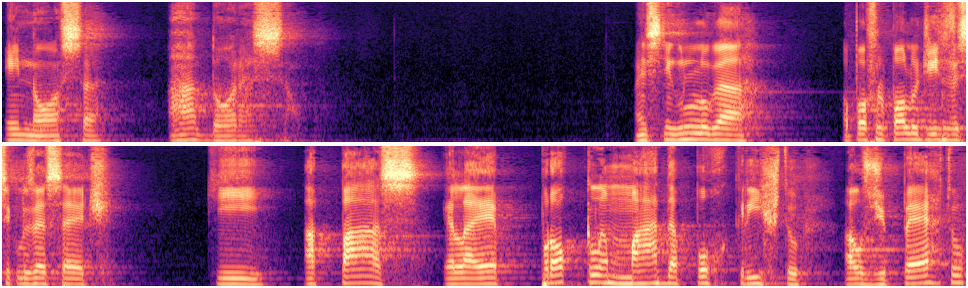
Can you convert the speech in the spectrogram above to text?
em nossa adoração. Mas, em segundo lugar, o apóstolo Paulo diz no versículo 17 que a paz ela é proclamada por Cristo aos de perto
